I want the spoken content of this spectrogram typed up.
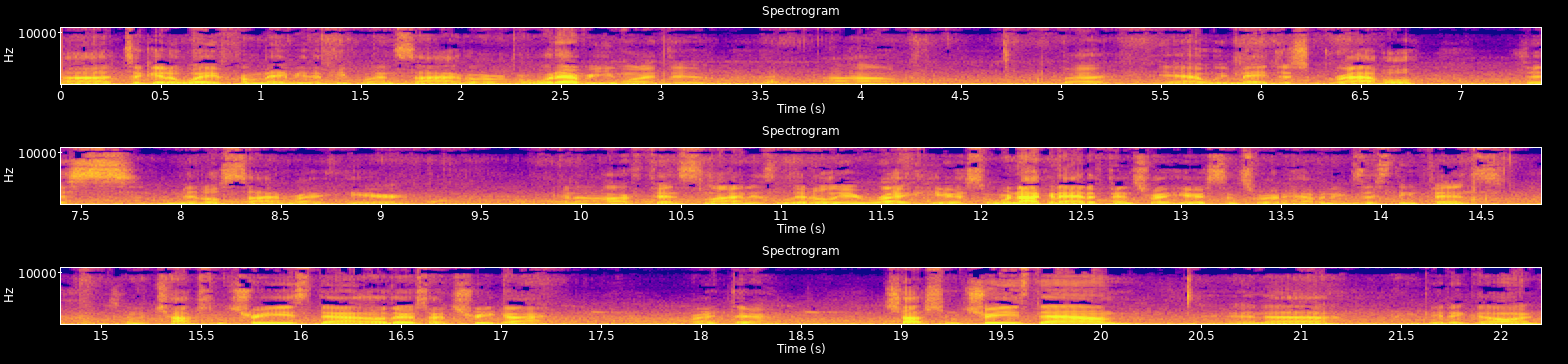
uh, to get away from maybe the people inside or, or whatever you want to do. Um, but yeah, we may just gravel this middle side right here. And uh, our fence line is literally right here. So we're not gonna add a fence right here since we already have an existing fence. Just gonna chop some trees down. Oh, there's our tree guy right there. Chop some trees down and uh, get it going.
